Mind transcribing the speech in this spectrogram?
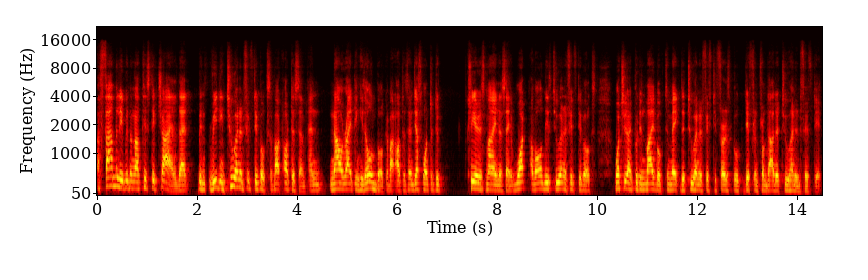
A family with an autistic child that been reading 250 books about autism and now writing his own book about autism, just wanted to clear his mind and say, what of all these 250 books, what should I put in my book to make the 251st book different from the other 250?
